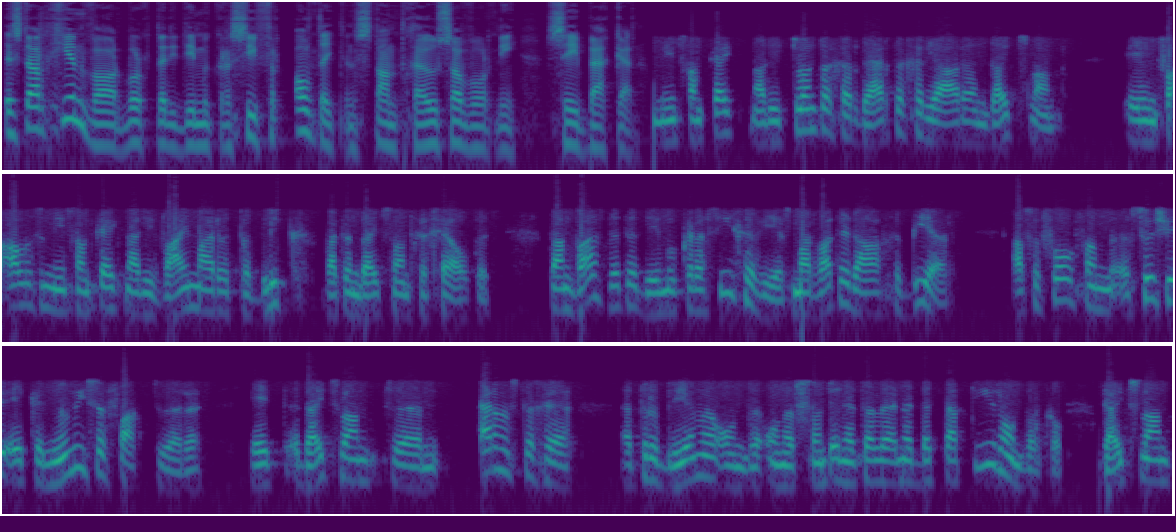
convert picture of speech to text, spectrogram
is daar geen waarborg dat die demokrasie vir altyd in stand gehou sal word nie, sê Becker. Mense gaan kyk na die 20er, 30er jare in Duitsland en veral as mense gaan kyk na die Weimar Republiek wat in Duitsland gegeld het, dan was dit 'n demokrasie geweest, maar wat het daar gebeur? As gevolg van sosio-ekonomiese faktore het Duitsland um, ernstige uh, probleme onder, ondervind en het hulle in 'n diktatuur ontwikkel. Duitsland,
